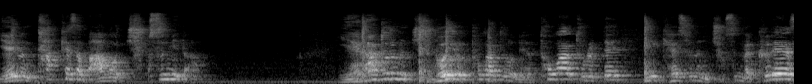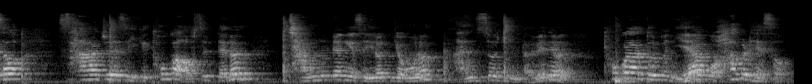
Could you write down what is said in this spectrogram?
얘는 탁해서 마구 죽습니다. 얘가 들으면 죽어요. 토가 들어오면. 토가 들을 때 이 개수는 죽습니다. 그래서 사주에서 이게 토가 없을 때는 장명에서 이런 경우는 안 써줍니다. 왜냐하면 토가 들면 얘하고 합을 해서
